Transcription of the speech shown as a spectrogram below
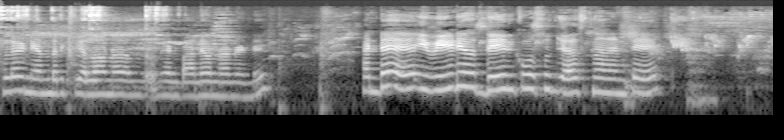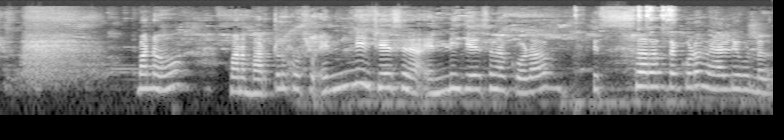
హలో అండి అందరికీ ఎలా ఉన్నారు? నేను బాగానే ఉన్నానండి. అంటే ఈ వీడియో దేనికోసం చేస్తున్నానంటే మనం మన భర్తల కోసం ఎన్ని చేసినా ఎన్ని చేసినా కూడా ఇస్తారంతా కూడా వాల్యూ ఉండదు.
